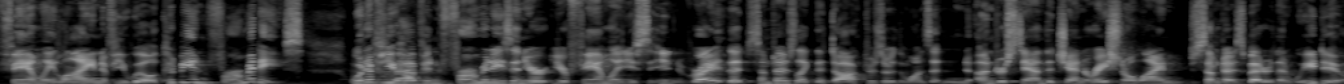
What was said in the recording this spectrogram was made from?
family line, if you will? It could be infirmities What if you have infirmities in your, your family? You see, right? That sometimes like the doctors are the ones that understand the generational line sometimes better than we do.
